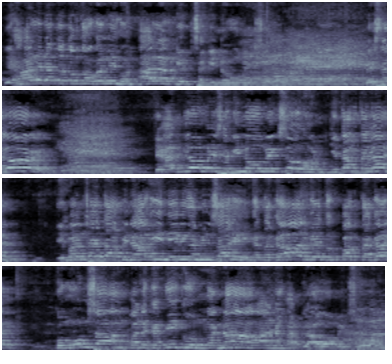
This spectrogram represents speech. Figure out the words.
ihalad ato tong kaugalingon alang gyud sa Ginoo may son. Praise the Lord. Kay adlaw man sa Ginoo may kitang tanan Iban sa ta pinagi nini nga mensahe nga tagaan nga pagtagad kung unsa ang panagatigom nga naa anang adlaw may suwan.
